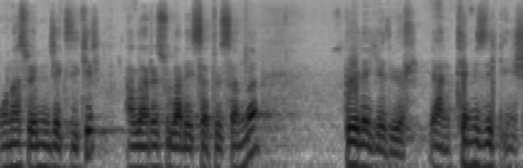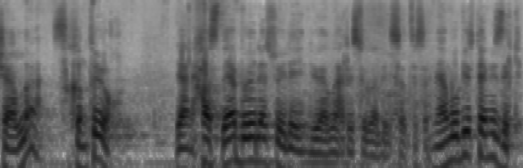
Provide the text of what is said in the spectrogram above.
Ona söylenecek zikir Allah Resulü Aleyhisselatü Vesselam'da böyle geliyor. Yani temizlik inşallah, sıkıntı yok. Yani hastaya böyle söyleyin diyor Allah Resulü Aleyhisselatü Vesselam. Yani bu bir temizlik.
